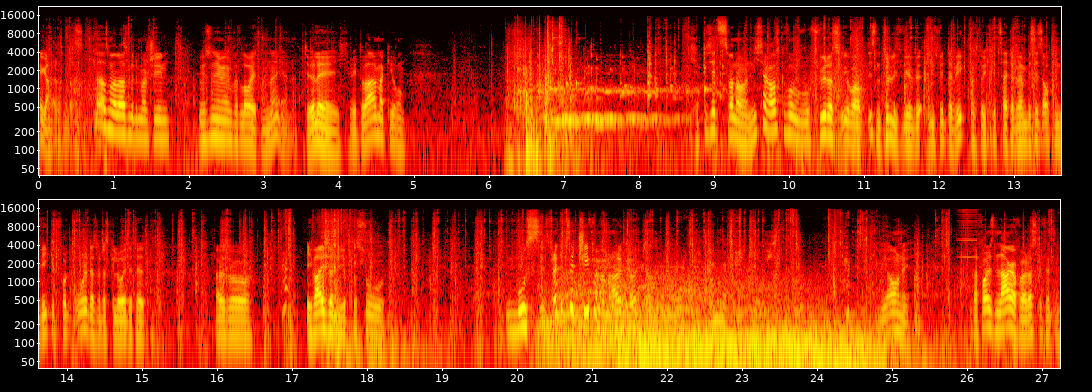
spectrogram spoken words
Egal, lassen wir das. Lassen wir das mit den Maschinen. Wir müssen hier irgendwas läuten, ne? Ja, natürlich. Ritualmarkierung. Ich habe bis jetzt zwar noch nicht herausgefunden, wofür das überhaupt ist. Natürlich, wir, wir, uns wird der Weg durchgezeigt, wir haben bis jetzt auch den Weg gefunden, ohne dass wir das geläutet hätten. Also, ich weiß ja nicht, ob das so muss ist. Vielleicht gibt es ein Achievement, wenn man alle geläutet hat. Der Plan gefällt mir nicht. Mir auch nicht. Da vorne ist ein Lagerfeuer, das gefällt mir.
